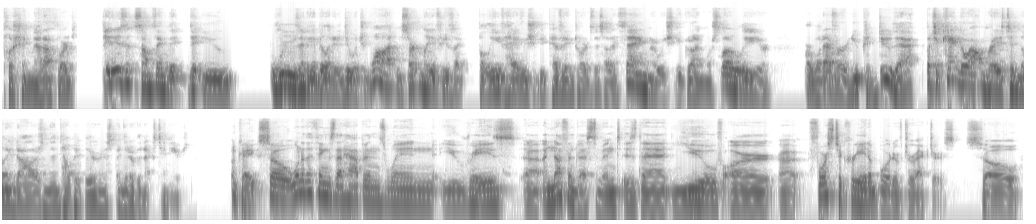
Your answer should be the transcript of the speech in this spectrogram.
pushing that upwards. It isn't something that that you lose any ability to do what you want. And certainly if you like believe, hey, we should be pivoting towards this other thing, or we should be growing more slowly, or or whatever, you can do that. But you can't go out and raise $10 million and then tell people you're going to spend it over the next 10 years. Okay, so one of the things that happens when you raise uh, enough investment is that you are uh, forced to create a board of directors. So,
